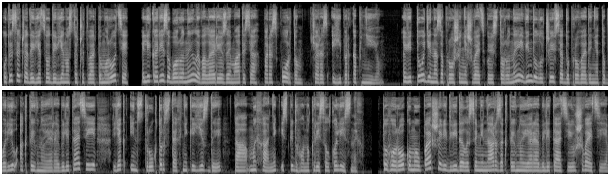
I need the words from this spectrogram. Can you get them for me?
У 1994 році лікарі заборонили Валерію займатися параспортом через гіперкапнію. Відтоді, на запрошення шведської сторони, він долучився до проведення таборів активної реабілітації як інструктор з техніки їзди та механік із підгону крісел колісних. Того року ми вперше відвідали семінар з активної реабілітації у Швеції.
